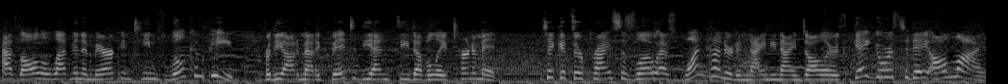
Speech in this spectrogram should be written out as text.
as all 11 American teams will compete for the automatic bid to the NCAA tournament. Tickets are priced as low as $199. Get yours today online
